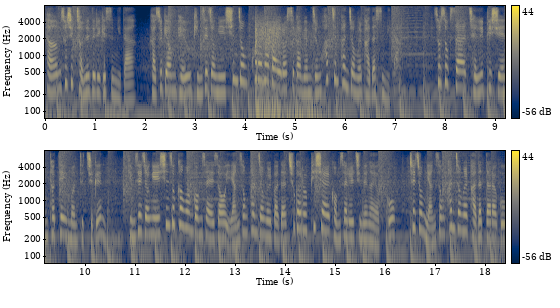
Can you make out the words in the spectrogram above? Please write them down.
다음 소식 전해드리겠습니다. 가수 겸 배우 김세정이 신종 코로나 바이러스 감염증 확진 판정을 받았습니다. 소속사 젤리피쉬 엔터테인먼트 측은 김세정이 신속항원 검사에서 양성 판정을 받아 추가로 PCR 검사를 진행하였고 최종 양성 판정을 받았다라고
